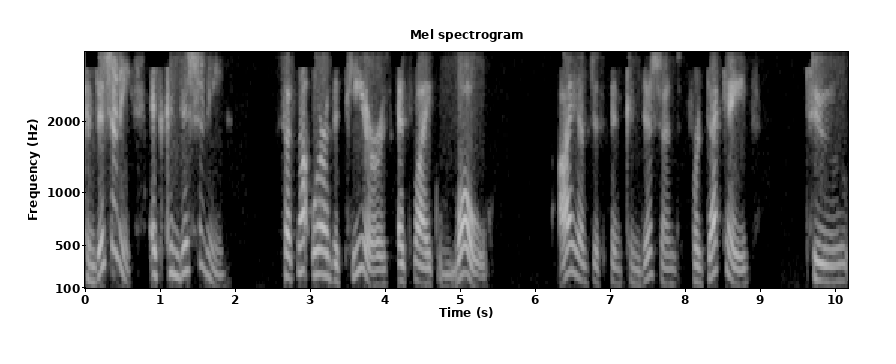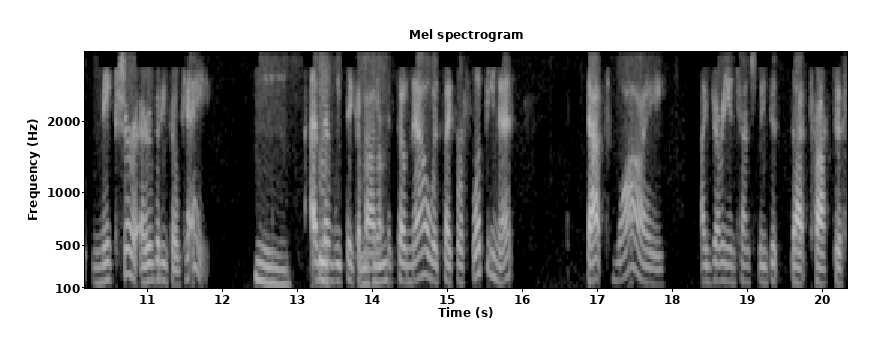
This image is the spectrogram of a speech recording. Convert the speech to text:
conditioning. It's conditioning. So it's not where the tears. It's like, whoa, I have just been conditioned for decades to make sure everybody's okay. Mm. And then we think about mm-hmm. it. So now it's like we're flipping it that's why I very intentionally did that practice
